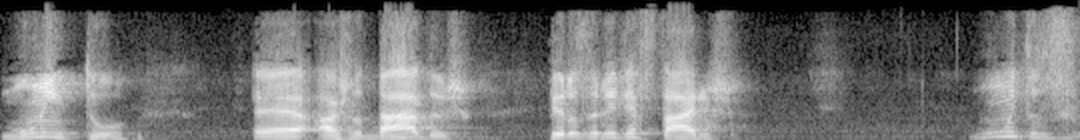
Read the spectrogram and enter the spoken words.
muito é, ajudados pelos universitários. Muitos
